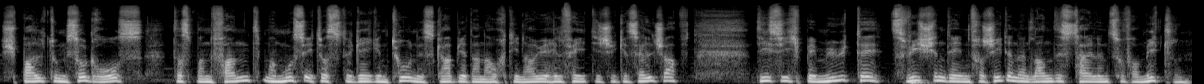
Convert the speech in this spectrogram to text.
Spaltung so groß, dass man fand, man muss etwas dagegen tun. Es gab ja dann auch die neue Helvetische Gesellschaft, die sich bemühte, zwischen den verschiedenen Landesteilen zu vermitteln.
